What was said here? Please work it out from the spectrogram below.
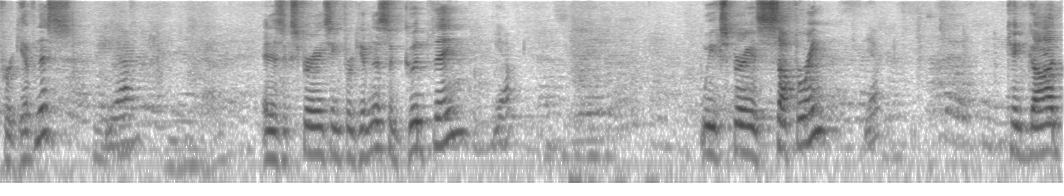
forgiveness? Yeah. And is experiencing forgiveness a good thing? Yep. We experience suffering. Yep. Can God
